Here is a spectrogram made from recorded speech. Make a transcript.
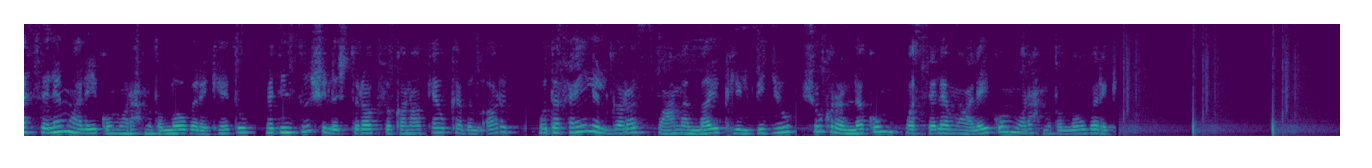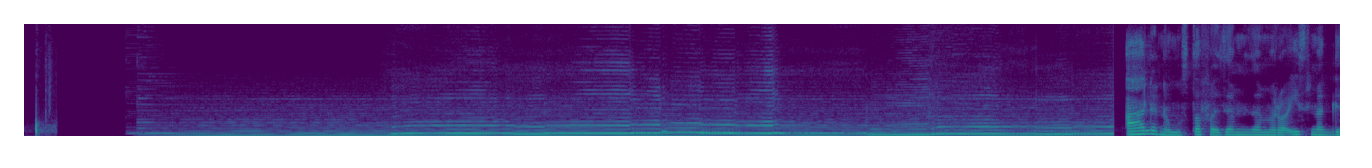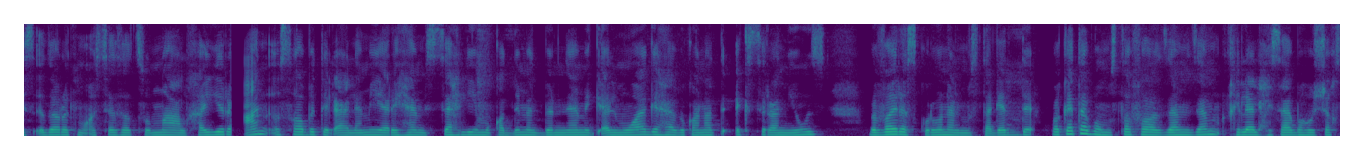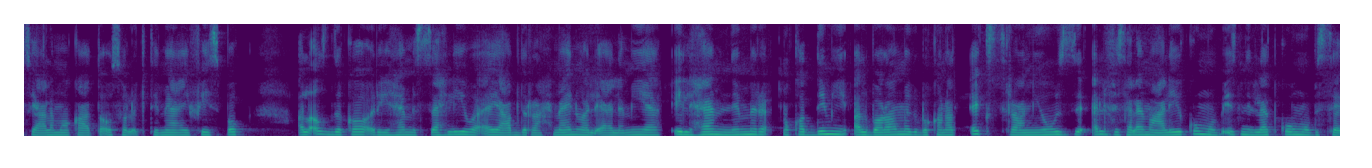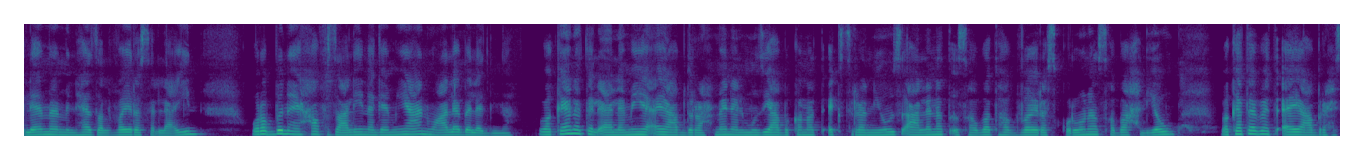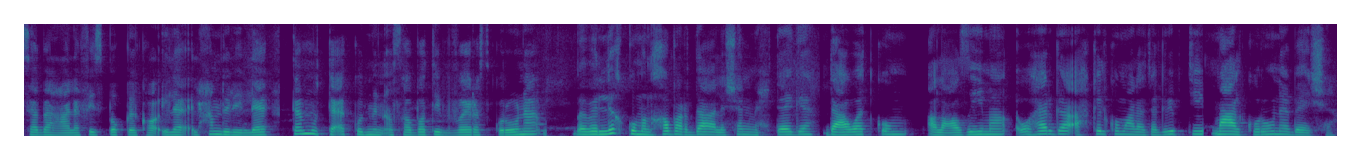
السلام عليكم ورحمة الله وبركاته. ما تنسوش الاشتراك في قناة كوكب الأرض وتفعيل الجرس وعمل لايك للفيديو. شكرا لكم والسلام عليكم ورحمة الله وبركاته. أعلن مصطفى زمزم رئيس مجلس إدارة مؤسسة صناع الخير عن إصابة الإعلامية ريهام السهلي مقدمة برنامج المواجهة بقناة إكسترا نيوز بفيروس كورونا المستجد. وكتب مصطفى زمزم خلال حسابه الشخصي على موقع التواصل الاجتماعي فيسبوك الأصدقاء ريهام السهلي وآية عبد الرحمن والإعلامية إلهام نمر مقدمي البرامج بقناة إكسترا نيوز. ألف سلام عليكم وبإذن الله تقوموا بالسلامة من هذا الفيروس اللعين وربنا يحافظ علينا جميعا وعلى بلدنا. وكانت الإعلامية آية عبد الرحمن المذيعة بقناة إكسترا نيوز أعلنت إصابتها بفيروس كورونا صباح اليوم وكتبت آية عبر حسابها على فيسبوك قائلة الحمد لله تم التأكد من إصابتي بفيروس كورونا. ببلغكم الخبر ده علشان محتاجة دعواتكم العظيمة وهرجع أحكي لكم على تجربتي مع الكورونا باشا.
